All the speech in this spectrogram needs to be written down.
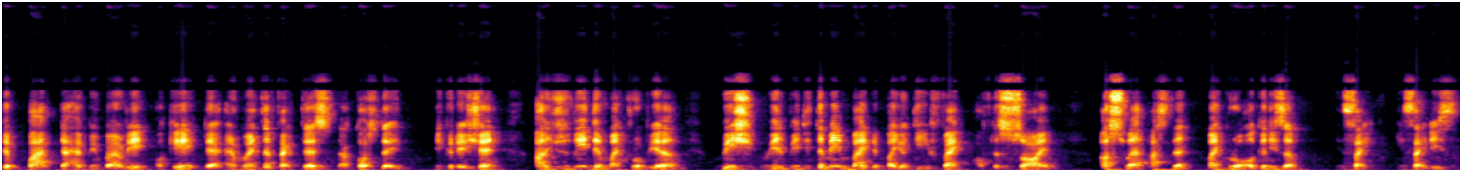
the part that have been buried, okay, the environmental factors that cause the degradation are usually the microbial, which will be determined by the biotic effect of the soil as well as the microorganism inside inside this.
